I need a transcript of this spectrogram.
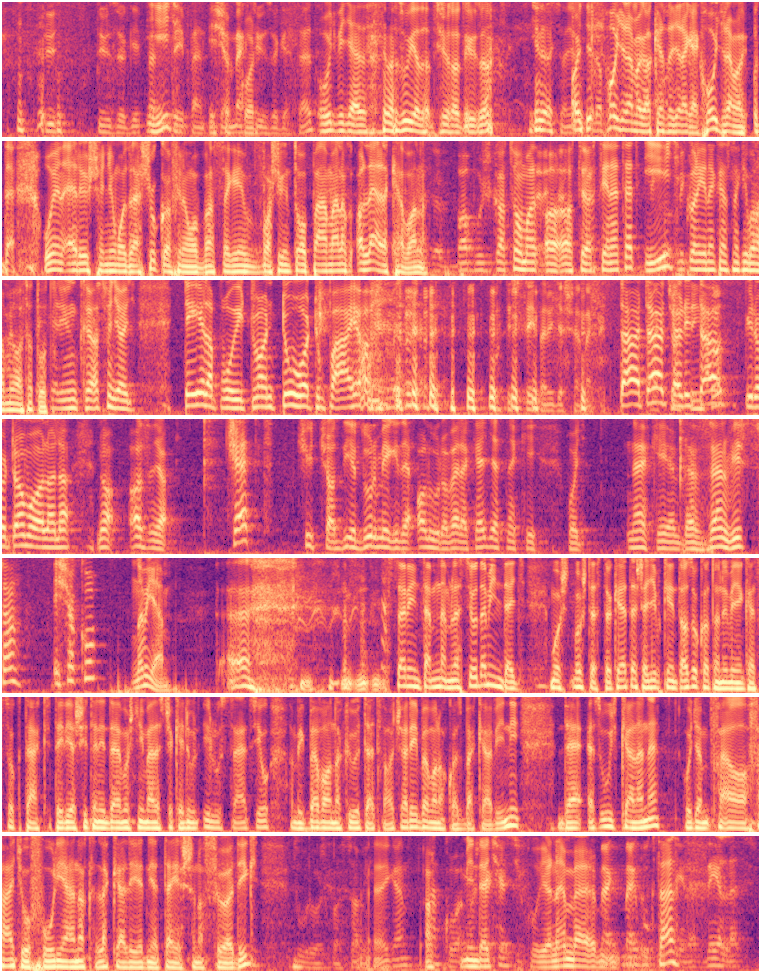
Tű, tűzőgépet Így? szépen És igen, akkor- megtűzögeted. Úgy vigyázz, az ujjadat is a tűzön. Visszajön. Annyira Hogy remeg a keze, gyerekek? Hogy remeg? De olyan erősen nyomod rá, sokkal finomabban szegény Washington pálmának. A lelke van. babusgatom a, a, a történetet, így. Mikor énekelsz neki valami altatót? Azt mondja, hogy télapó itt van, tóatupája. Ott is szépen ügyesen meg. Ta, ta, csali, ta, Csattintod. pirota, mollana. Na, azt mondja, cset, csicsa, dir, dur, még ide alulra verek egyet neki, hogy ne kérdezzen vissza, és akkor Na milyen? Szerintem nem lesz jó, de mindegy. Most, most ez tökéletes. Egyébként azokat a növényeket szokták tériesíteni, de most nyilván ez csak egy illusztráció, amik be vannak ültetve a cserébe van, akkor azt be kell vinni. De ez úgy kellene, hogy a, fá- a fátyófóliának le kell érnie teljesen a földig. túrósba, Szabi. Igen. Akkor mindegy. kezdjük újra, nem? Mert Meg, megbuktál? ez dél lesz.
